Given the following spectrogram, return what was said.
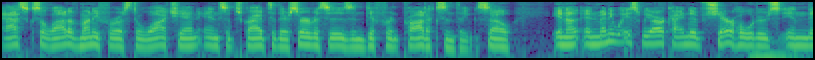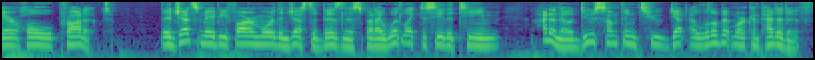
asks a lot of money for us to watch and, and subscribe to their services and different products and things. So, in, a, in many ways, we are kind of shareholders in their whole product. The Jets may be far more than just a business, but I would like to see the team I don't know, do something to get a little bit more competitive.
